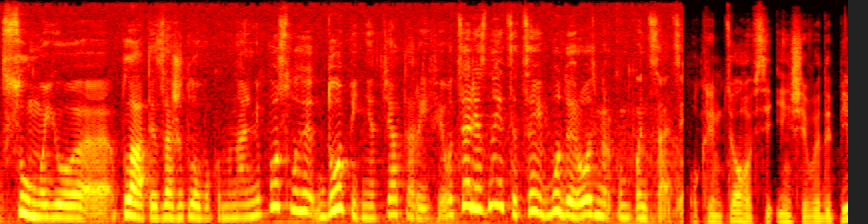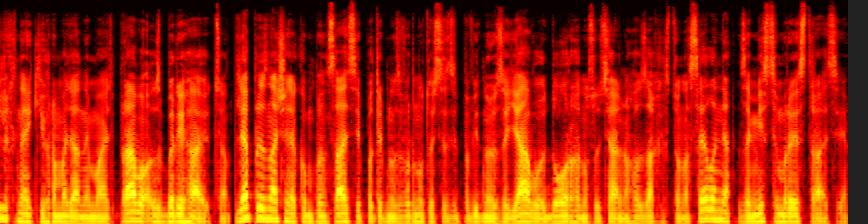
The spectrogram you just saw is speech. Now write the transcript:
сумою е, плати за житлово-комунальні послуги до підняття тарифів. Оця різниця це і буде розмір компенсації. Окрім цього, всі інші види пільг, на які громадяни мають право, зберігаються. Для призначення компенсації потрібно звернутися з відповідною заявою до органу соціального захисту населення за місцем реєстрації.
